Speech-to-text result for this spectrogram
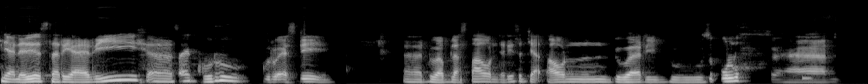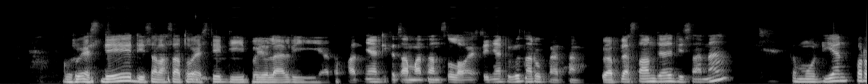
Ya jadi sehari-hari uh, saya guru guru SD uh, 12 tahun. Jadi sejak tahun 2010 uh, guru SD di salah satu SD di Boyolali, ya, tepatnya di Kecamatan Selo. SD-nya dulu Taruh Batang. 12 tahun jadi di sana. Kemudian per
